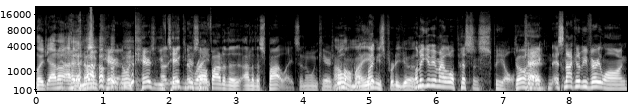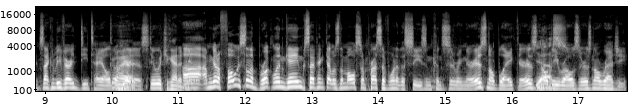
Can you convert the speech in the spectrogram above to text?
Like, I don't. Yeah, I, no one cares. No one cares. Uh, You've yeah, taken no, yourself right. out of the out of the spotlight, so no one cares. I don't know. Well, like- Miami's pretty good. Let me give you my little Pistons spiel. Go okay? ahead. It's not going to be very long. It's not going to be very detailed. Go but ahead. Here it is. Do what you got to do. Uh, I'm going to focus on the Brooklyn game because I think that was the most impressive one of the season, considering there is no Blake, there is no D Rose, there is no Reggie.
